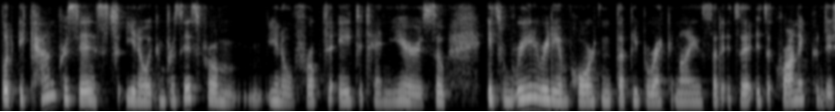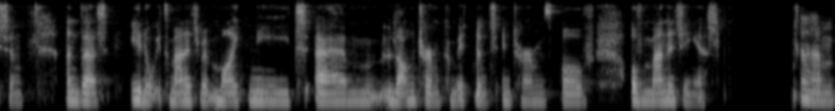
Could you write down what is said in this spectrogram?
But it can persist you know it can persist from you know for up to 8 to 10 years. So it's really really important that people recognize that it's a it's a chronic condition and that you know its management might need um, long-term commitment in terms of of managing it um,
